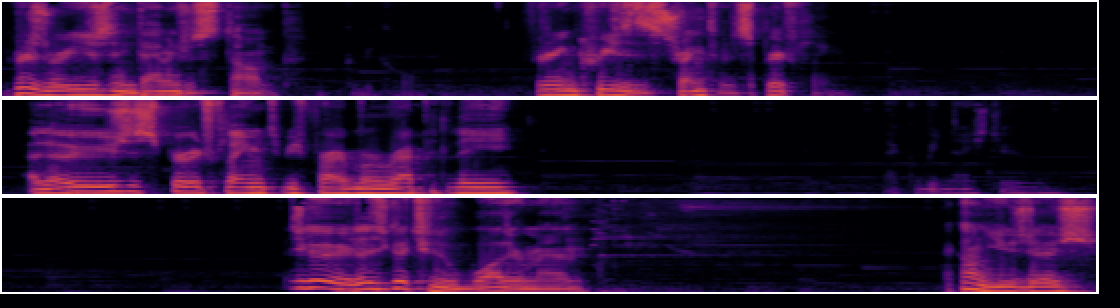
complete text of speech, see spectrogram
Increase radius and damage with Stomp. Could be cool. Further increases the strength of the Spirit Flame. Allows the Spirit Flame to be fired more rapidly. That could be nice too. Let's go. Let's go to the water, man. I can't use those.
